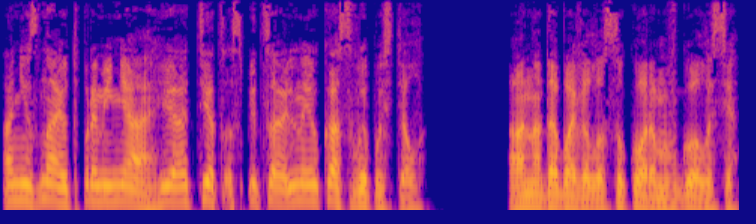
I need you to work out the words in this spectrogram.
Они знают про меня, и отец специальный указ выпустил. Она добавила с укором в голосе.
